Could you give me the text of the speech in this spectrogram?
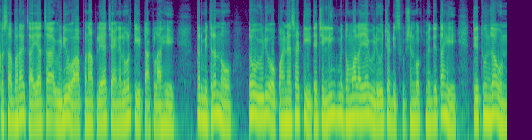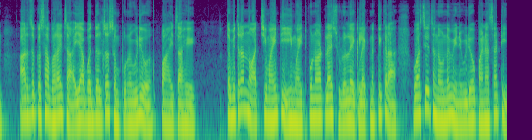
कसा भरायचा याचा व्हिडिओ आपण आपल्या या चॅनलवरती टाकला आहे. तर मित्रांनो तो व्हिडिओ पाहण्यासाठी त्याची लिंक मी तुम्हाला या व्हिडिओच्या डिस्क्रिप्शन बॉक्समध्ये देत आहे. तेथून जाऊन अर्ज कसा भरायचा याबद्दलचा संपूर्ण व्हिडिओ पाहायचा आहे. तर मित्रांनो आजची माहिती ही माहितीपूर्ण वाटल्यास व्हिडिओला एक लाईक नक्की करा व असेच नवनवीन व्हिडिओ पाहण्यासाठी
